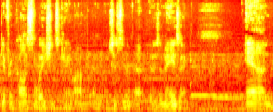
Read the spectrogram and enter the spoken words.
different constellations came up, and it was just uh, it was amazing. And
